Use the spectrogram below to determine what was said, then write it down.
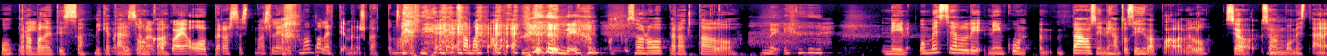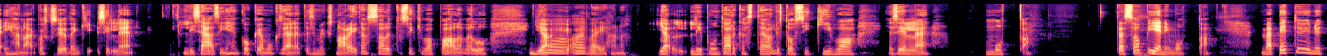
operabaletissa, mikä tämä nyt onkaan. koko ajan oopperassa, sitten mä olin silleen, että mä oon balettia menossa katsomaan. Sama talo. niin. Kun se on operatalo. niin. Niin mun mielestä siellä oli niin kuin, pääosin ihan tosi hyvä palvelu. Se on, se on Mm. mun mielestä aina ihanaa, koska se jotenkin silleen lisää siihen kokemukseen, että esimerkiksi Narikassa oli tosi kiva palvelu Ja- Joo, aivan ihana. ja lipun tarkastaja oli tosi kiva ja silleen, mutta tässä on pieni mutta. Mä petyin nyt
